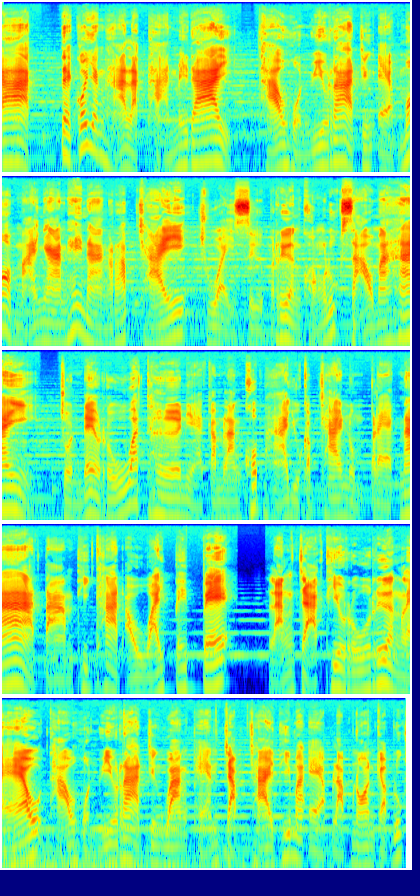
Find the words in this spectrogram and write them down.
ยาก แต่ก็ยังหาหลักฐานไม่ได้ท้าวหนวิราชจึงแอบมอบหมายงานให้นางรับใช้ ช่วยสืบเรื่องของลูกสาวมาให้ จนได้รู้ว่าเธอเนี่ยกำลังคบหาอยู่กับชายหนุ่มแปลกหน้าตามที่คาดเอาไว้เป๊ะ หลังจากที่รู้เรื่องแล้วท้าวหนวิราชจึงวางแผนจับชายที่มาแอบหลับนอนกับลูก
